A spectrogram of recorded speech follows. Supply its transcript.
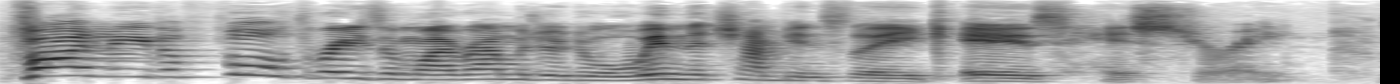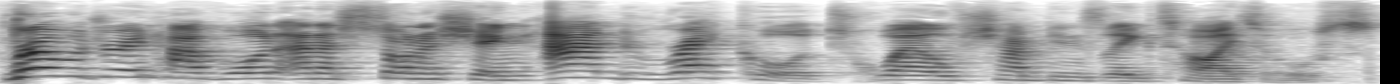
Finally, the fourth reason why Real Madrid will win the Champions League is history. Real Madrid have won an astonishing and record 12 Champions League titles.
